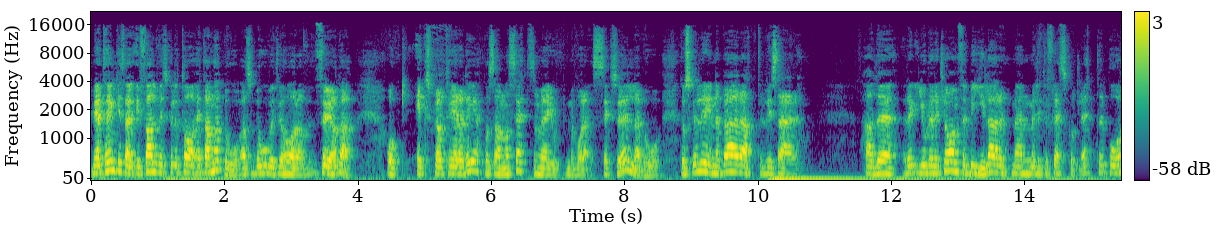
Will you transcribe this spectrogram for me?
Men jag tänker så här, ifall vi skulle ta ett annat behov, alltså behovet vi har av föda och exploatera det på samma sätt som vi har gjort med våra sexuella behov. Då skulle det innebära att vi så här hade, re, gjorde reklam för bilar men med lite fläskkotletter på.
